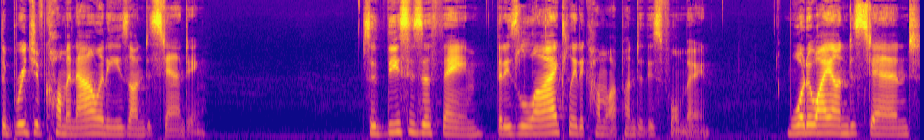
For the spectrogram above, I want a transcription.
the bridge of commonality is understanding. So, this is a theme that is likely to come up under this full moon. What do I understand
